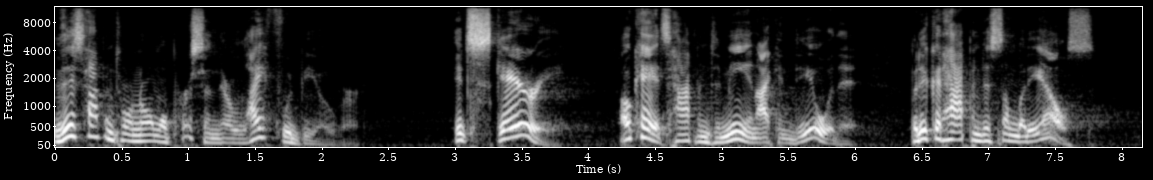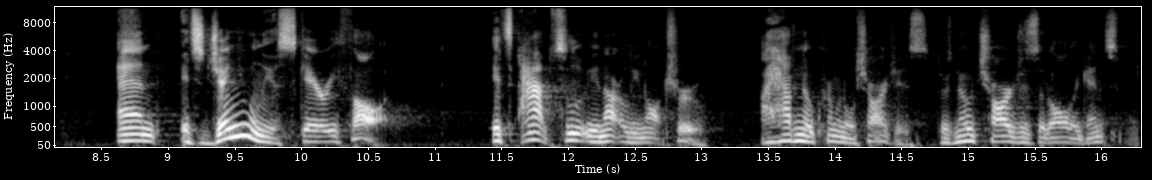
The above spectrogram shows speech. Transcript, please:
If this happened to a normal person, their life would be over. It's scary. Okay, it's happened to me and I can deal with it, but it could happen to somebody else. And it's genuinely a scary thought. It's absolutely and utterly not true. I have no criminal charges. There's no charges at all against me.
